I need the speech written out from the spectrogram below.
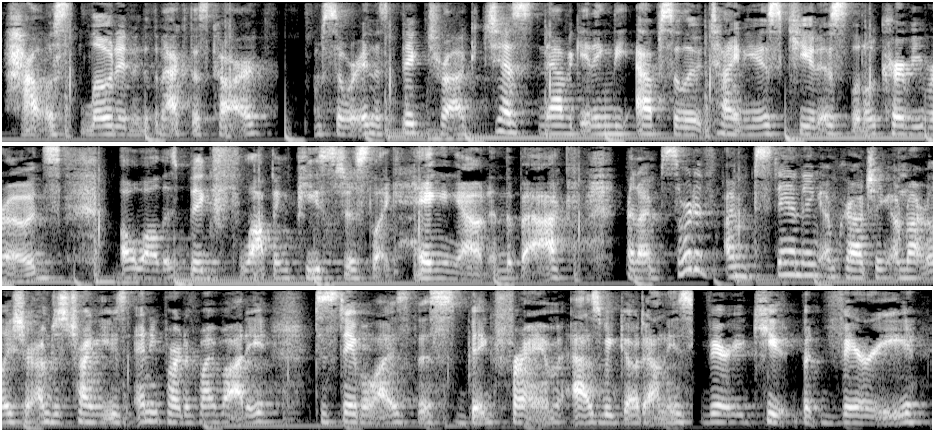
house, load it into the back of this car. So we're in this big truck, just navigating the absolute tiniest, cutest little curvy roads, all while this big flopping piece just like hanging out in the back. And I'm sort of, I'm standing, I'm crouching, I'm not really sure. I'm just trying to use any part of my body to stabilize this big frame as we go down these very cute but very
